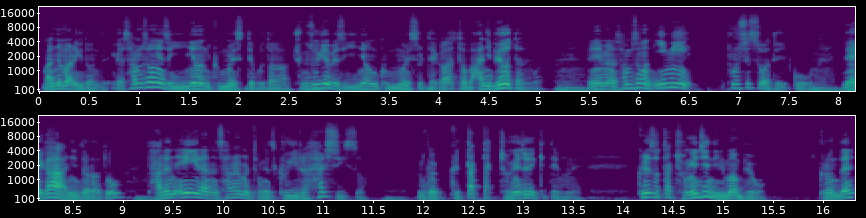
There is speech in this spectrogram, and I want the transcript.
맞는 말이기도 한데. 그러니까 삼성에서 2년 근무했을 때보다 중소기업에서 2년 근무했을 때가 더 많이 배웠다는 거야. 음. 왜냐면 삼성은 이미 프로세스화 돼 있고 음. 내가 아니더라도 다른 A라는 사람을 통해서 그 일을 할 수 있어. 그러니까 그 딱딱 정해져 있기 때문에. 그래서 딱 정해진 일만 배워. 그런데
